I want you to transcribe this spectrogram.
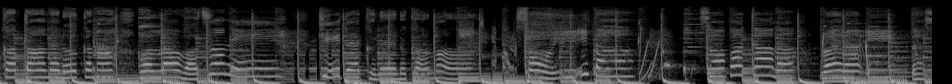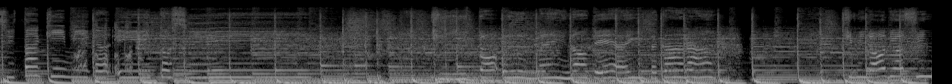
語れるかな。笑わずに聞いてくれるかなそう言った。そばから笑い出した君が愛しいきっと運命の出会いだから。君の両親に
